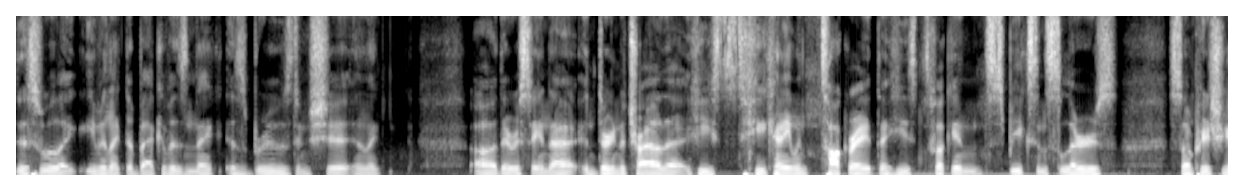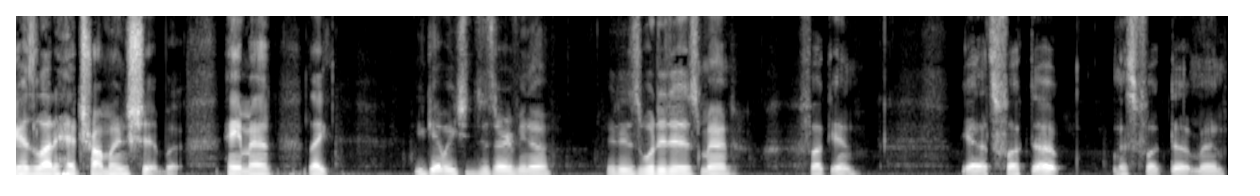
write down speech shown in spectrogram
this fool, like even like the back of his neck is bruised and shit, and like uh, they were saying that in, during the trial that he he can't even talk right, that he fucking speaks in slurs. So I'm pretty sure he has a lot of head trauma and shit. But hey, man, like you get what you deserve, you know. It is what it is, man. fucking yeah, that's fucked up. That's fucked up, man.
